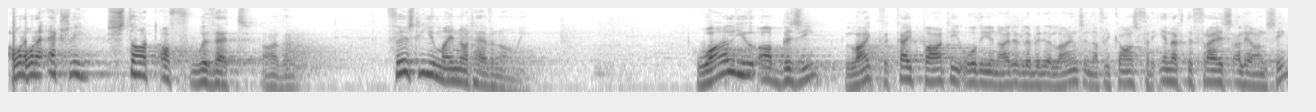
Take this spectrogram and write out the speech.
I want to actually start off with that, Ivo. Firstly, you may not have an army. While you are busy, like the Cape Party or the United Liberty Alliance in Afrikaans Verenigde Vryheidsalliansie,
